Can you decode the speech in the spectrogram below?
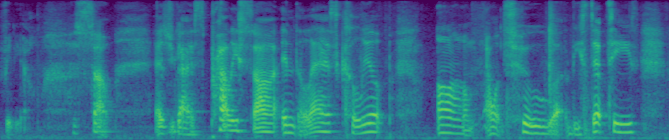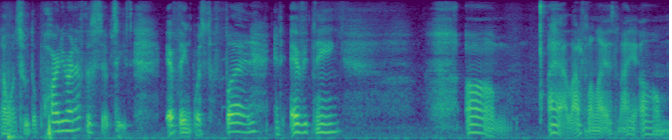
video. So, as you guys probably saw in the last clip um i went to uh, the step tees and i went to the party right after the step tees everything was fun and everything um i had a lot of fun last night um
